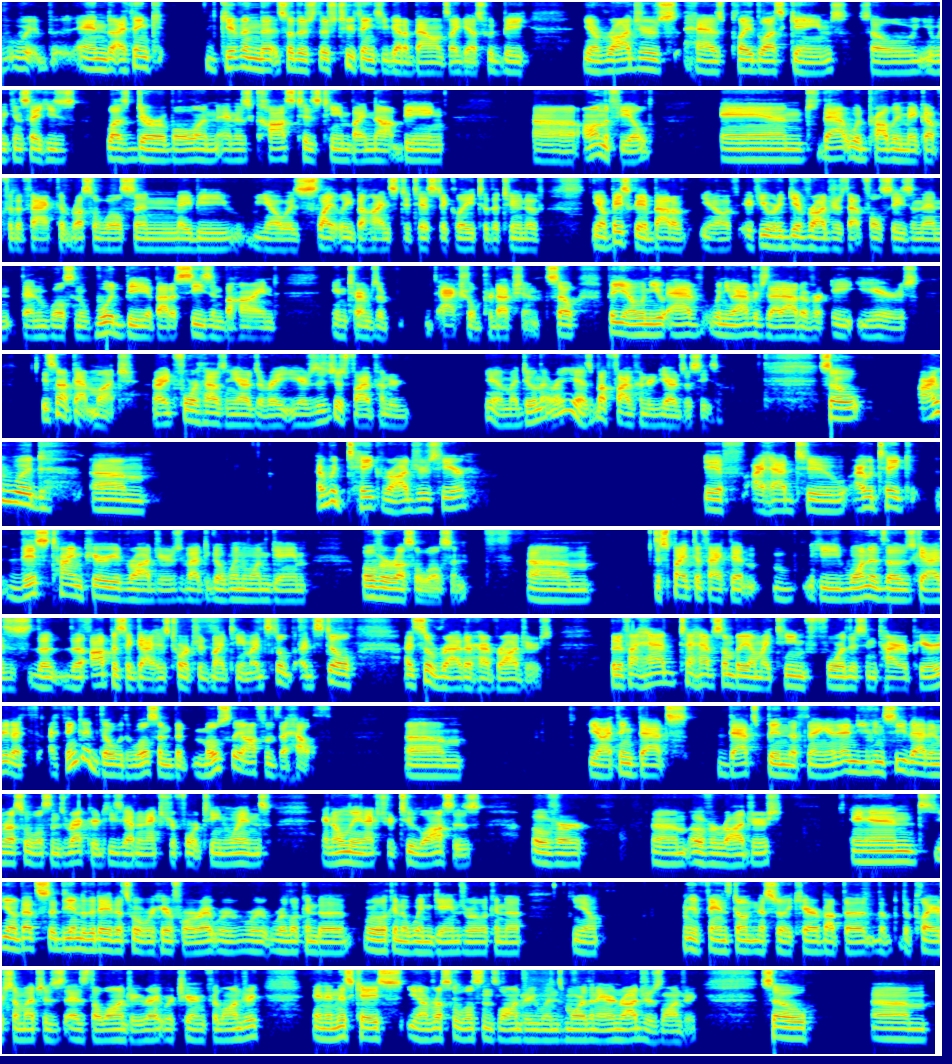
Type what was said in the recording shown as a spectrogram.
and I think given that, so there's there's two things you've got to balance. I guess would be, you know, Rodgers has played less games, so we can say he's less durable and and has cost his team by not being uh, on the field and that would probably make up for the fact that Russell Wilson maybe you know is slightly behind statistically to the tune of you know basically about a you know if, if you were to give Rodgers that full season then then Wilson would be about a season behind in terms of actual production. So but you know when you av- when you average that out over 8 years it's not that much, right? 4,000 yards over 8 years is just 500 yeah, am I doing that right? Yeah, it's about 500 yards a season. So I would um I would take Rodgers here if I had to. I would take this time period Rodgers if I had to go win one game over Russell Wilson. Um, despite the fact that he one of those guys, the the opposite guy, has tortured my team. I'd still I'd still I'd still rather have Rodgers But if I had to have somebody on my team for this entire period, I, th- I think I'd go with Wilson, but mostly off of the health. Um, you know, I think that's that's been the thing, and and you can see that in Russell Wilson's record. He's got an extra 14 wins and only an extra two losses over um, over Rodgers. And you know that's at the end of the day, that's what we're here for, right? We're we're we're looking to we're looking to win games. We're looking to you know fans don't necessarily care about the, the the player so much as as the laundry, right? We're cheering for laundry, and in this case, you know, Russell Wilson's laundry wins more than Aaron Rodgers' laundry. So, um,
